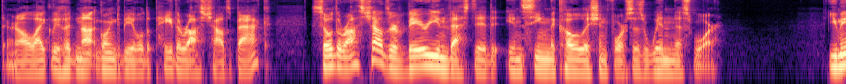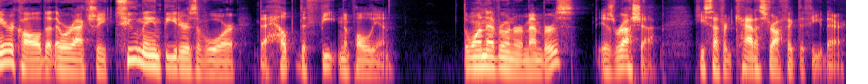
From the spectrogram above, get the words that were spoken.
they're in all likelihood not going to be able to pay the Rothschilds back. So the Rothschilds are very invested in seeing the coalition forces win this war. You may recall that there were actually two main theaters of war that helped defeat Napoleon. The one everyone remembers is Russia. He suffered catastrophic defeat there.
